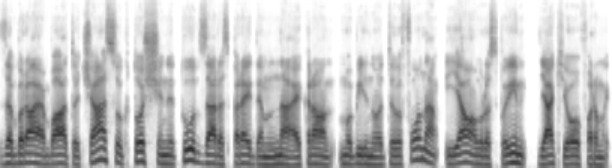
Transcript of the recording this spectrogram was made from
забирає багато часу. Хто ще не тут, зараз перейдемо на екран мобільного телефона, і я вам розповім, як його формити.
